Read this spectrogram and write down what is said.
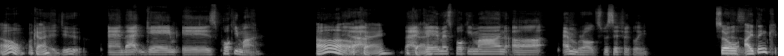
Oh, okay. I do. And that game is Pokemon. Oh, Yeah. okay. That Okay. game is Pokemon uh Emerald specifically. So I think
